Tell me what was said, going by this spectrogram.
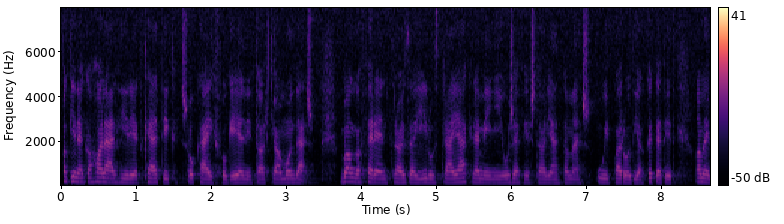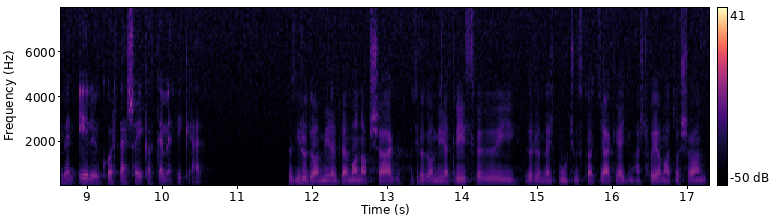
Akinek a halálhírét keltik, sokáig fog élni, tartja a mondás. Banga Ferenc rajzai illusztrálják Reményi József és Tarján Tamás új paródia kötetét, amelyben élő kortársaikat temetik el. Az irodalmi életben manapság az irodalmi élet részvevői örömes búcsúztatják egymást folyamatosan.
